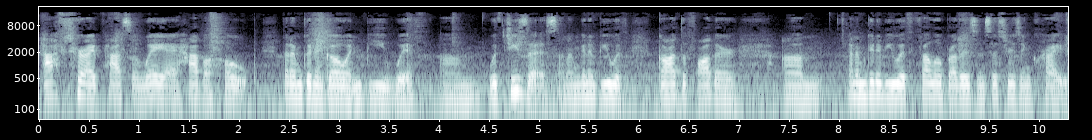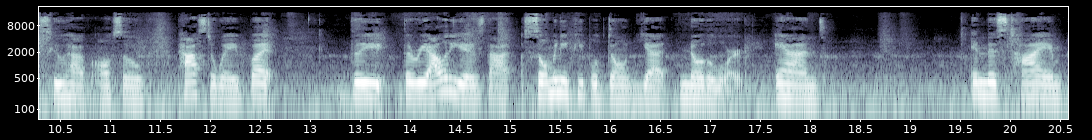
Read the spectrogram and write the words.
after I pass away, I have a hope that I'm going to go and be with um, with Jesus, and I'm going to be with God the Father, um, and I'm going to be with fellow brothers and sisters in Christ who have also passed away. But the the reality is that so many people don't yet know the Lord, and in this time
